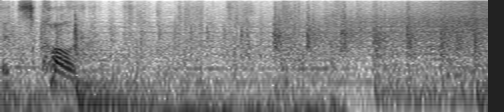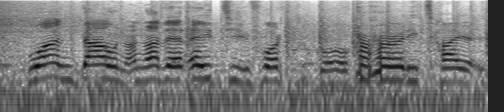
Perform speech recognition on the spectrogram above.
it's cold. One down, another 84 to go. I'm already tired.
